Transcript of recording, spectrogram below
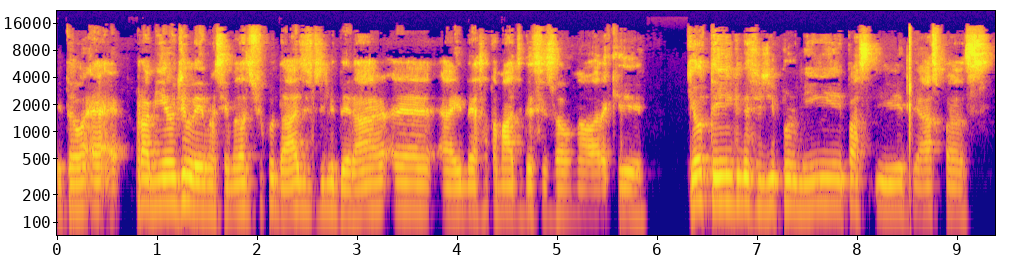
Então, é, é para mim é um dilema, assim, uma das dificuldades de liderar é ainda essa tomada de decisão na hora que, que eu tenho que decidir por mim e, entre aspas,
